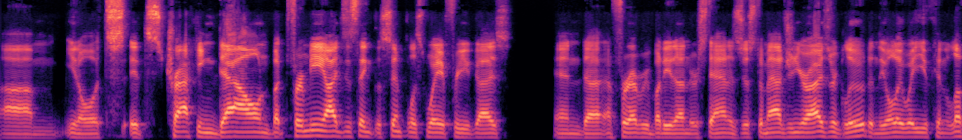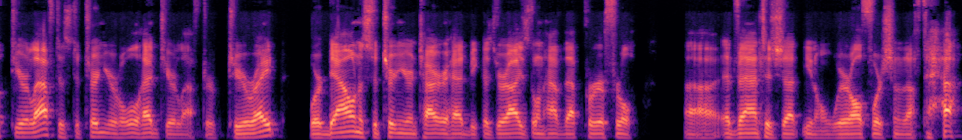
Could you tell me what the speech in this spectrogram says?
um, you know it's it's tracking down but for me i just think the simplest way for you guys And uh, for everybody to understand is just imagine your eyes are glued, and the only way you can look to your left is to turn your whole head to your left, or to your right, or down is to turn your entire head because your eyes don't have that peripheral uh, advantage that you know we're all fortunate enough to have.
